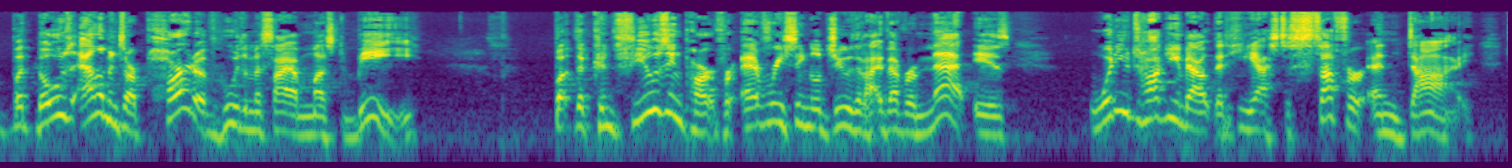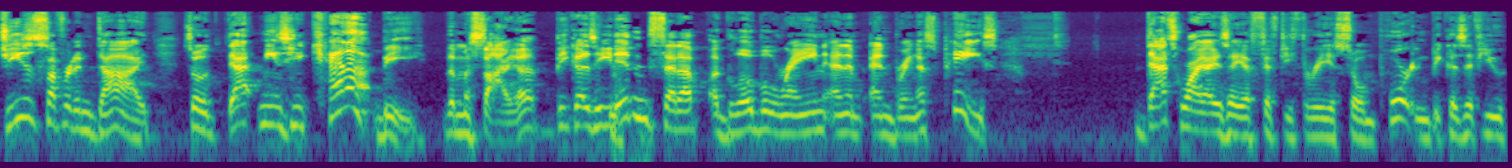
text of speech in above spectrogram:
But those elements are part of who the Messiah must be. But the confusing part for every single Jew that I've ever met is what are you talking about that he has to suffer and die? Jesus suffered and died. So that means he cannot be the Messiah because he didn't set up a global reign and, and bring us peace. That's why Isaiah 53 is so important because if you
